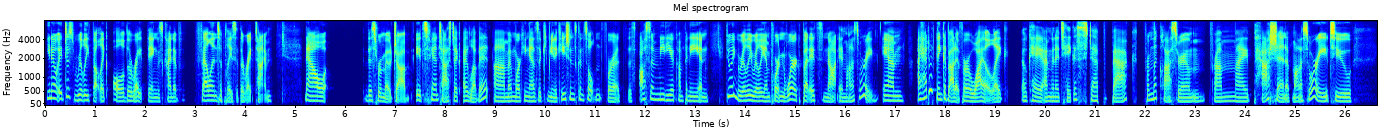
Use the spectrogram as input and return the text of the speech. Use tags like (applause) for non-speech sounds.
you know, it just really felt like all of the right things kind of fell into place at the right time. Now, this remote job, it's fantastic. I love it. Um, I'm working as a communications consultant for a, this awesome media company and doing really, really important work, but it's not in Montessori. And I had to think about it for a while like, okay, I'm going to take a step back from the classroom, from my passion of Montessori to,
